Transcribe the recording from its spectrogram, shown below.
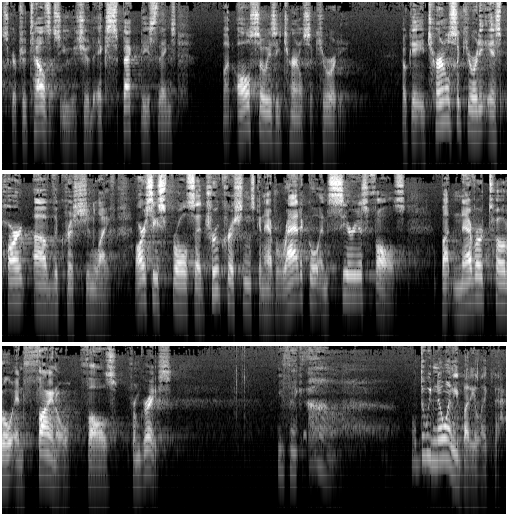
Scripture tells us you should expect these things, but also is eternal security. Okay, eternal security is part of the Christian life. R.C. Sproul said true Christians can have radical and serious falls, but never total and final falls from grace. You think, oh, well, do we know anybody like that?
